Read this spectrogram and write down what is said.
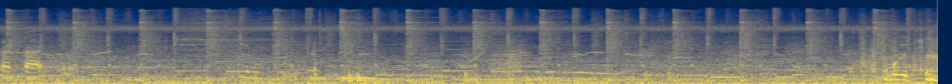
กระต่าย มืดอะ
